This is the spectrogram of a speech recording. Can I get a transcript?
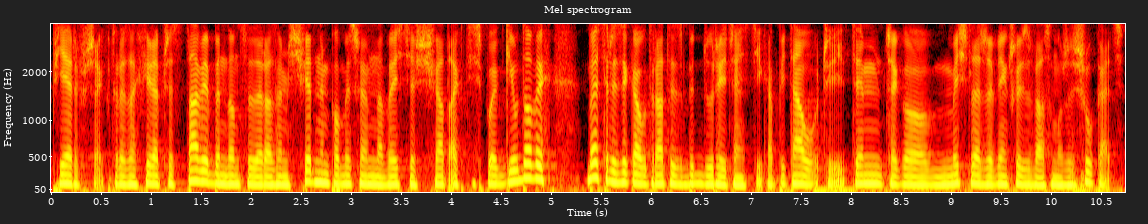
pierwsze, które za chwilę przedstawię, będące zarazem świetnym pomysłem na wejście w świat akcji spółek giełdowych bez ryzyka utraty zbyt dużej części kapitału, czyli tym, czego myślę, że większość z Was może szukać.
